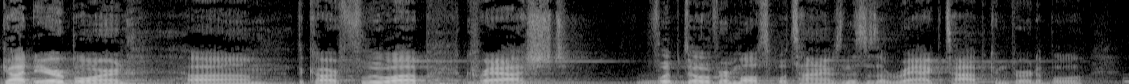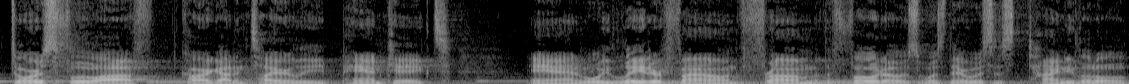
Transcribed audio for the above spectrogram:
Got airborne. Um, the car flew up, crashed, flipped over multiple times, and this is a ragtop convertible. Doors flew off, car got entirely pancaked, and what we later found from the photos was there was this tiny little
